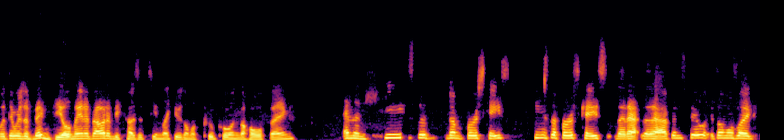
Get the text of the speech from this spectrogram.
But there was a big deal made about it because it seemed like he was almost poo pooing the whole thing. And then he's the first case. he's the first case that ha- that happens to, it's almost like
